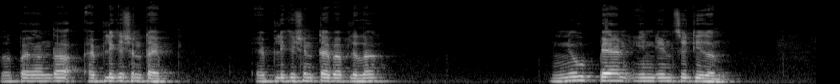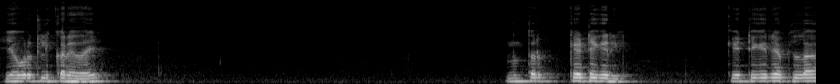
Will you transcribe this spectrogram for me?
तर पहिल्यांदा ॲप्लिकेशन टाईप ॲप्लिकेशन टाईप आपल्याला न्यू पॅन इंडियन सिटीजन यावर क्लिक करायचं आहे. नंतर कॅटेगरी कॅटेगरी आपल्याला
